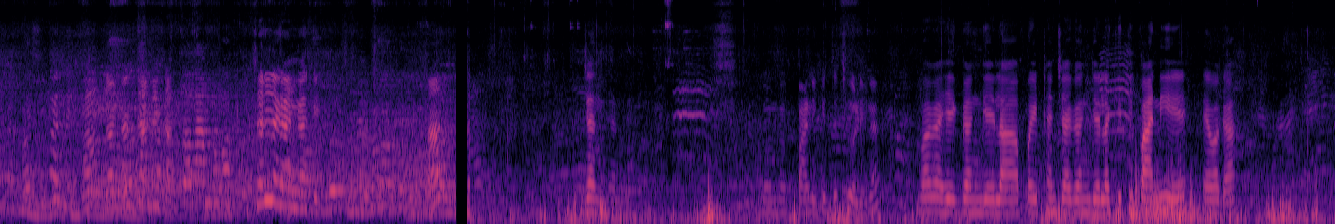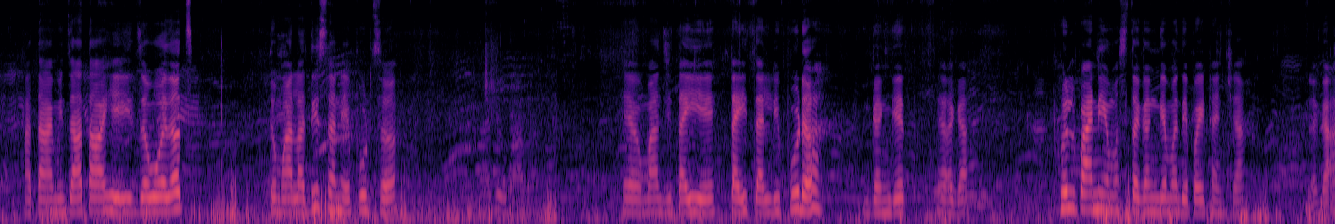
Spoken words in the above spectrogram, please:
गंगा जाने का चल ना गंगा के हाँ जन जन गंगा पानी की तो छोड़ी ना? बघा हे गंगेला पैठणच्या गंगेला किती पाणी आहे हे बघा. आता आम्ही जात आहे जवळच. तुम्हाला दिसन हे पुढचं. हे माझी ताई आहे ताई चालली पुढं गंगेत. हे बघा. फुल पाणी आहे मस्त गंगेमध्ये पैठणच्या. बघा.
